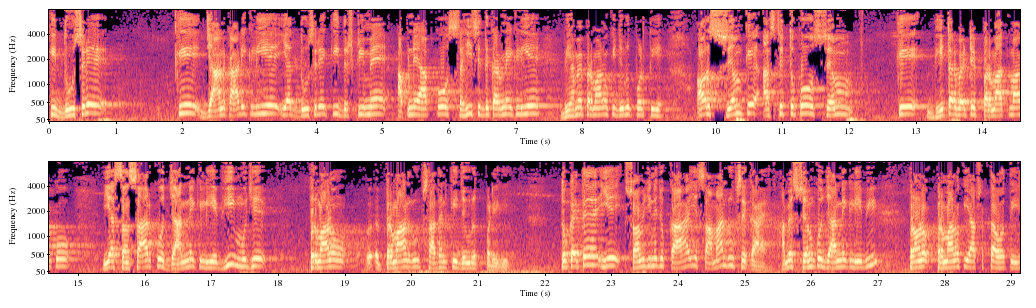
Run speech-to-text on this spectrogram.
कि दूसरे की जानकारी के लिए या दूसरे की दृष्टि में अपने आप को सही सिद्ध करने के लिए भी हमें प्रमाणों की ज़रूरत पड़ती है। और स्वयं के अस्तित्व को, स्वयं के भीतर बैठे परमात्मा को या संसार को जानने के लिए भी मुझे प्रमाणों, प्रमाण रूप साधन की ज़रूरत पड़ेगी। तो कहते हैं, ये स्वामी जी ने जो कहा है, ये समान रूप से कहा है। हमें स्वयं को जानने के लिए भी प्रमाणों की आवश्यकता होती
